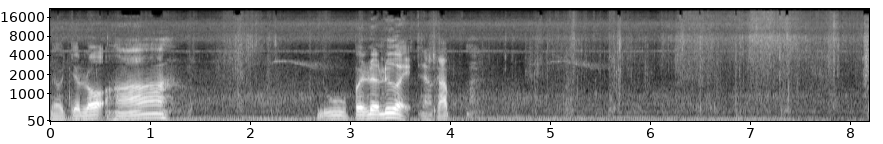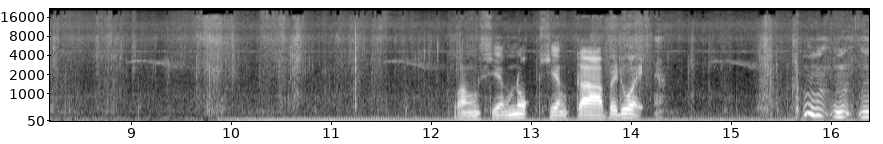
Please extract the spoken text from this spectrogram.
เราจะเลาะหา ดูไปเรื่อยๆนะครับ ฟังเสียงนกเสียงกาไปด้วย อืมอืมอื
